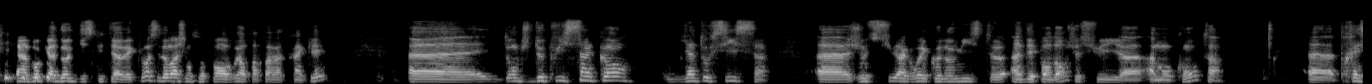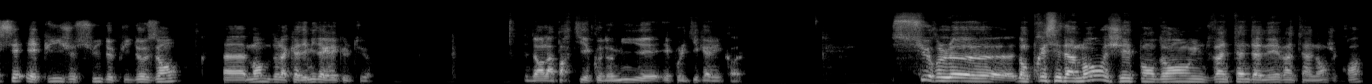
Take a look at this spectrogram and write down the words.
C'est un beau cadeau de discuter avec toi. C'est dommage qu'on ne soit pas en vrai, on ne va pas trinquer. Euh, donc, depuis 5 ans, bientôt 6, euh, je suis agroéconomiste indépendant. Je suis euh, à mon compte. pressé, et puis, je suis depuis deux ans membre de l'Académie d'agriculture dans la partie économie et, et politique agricole. Sur le donc précédemment, j'ai pendant une vingtaine d'années, 21 ans je crois,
